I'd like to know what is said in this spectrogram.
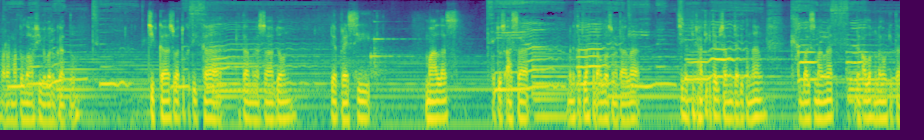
warahmatullahi wabarakatuh. Jika suatu ketika kita merasa down, depresi, malas, putus asa, mendekatlah kepada Allah SWT sehingga hati kita bisa menjadi tenang, kembali semangat, dan Allah menolong kita.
